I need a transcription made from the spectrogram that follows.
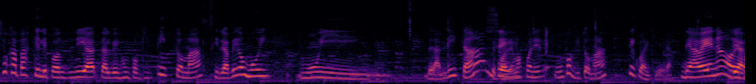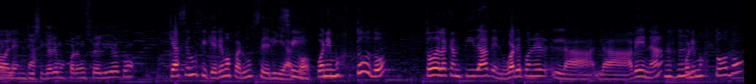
Yo capaz que le pondría tal vez un poquitito más. Si la veo muy, muy blandita, le podemos poner un poquito más de cualquiera. ¿De avena o De de, avena. polenta? Y si queremos para un celíaco, ¿Qué hacemos si queremos para un celíaco? Sí. Ponemos todo, toda la cantidad, en lugar de poner la, la avena, ponemos todo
